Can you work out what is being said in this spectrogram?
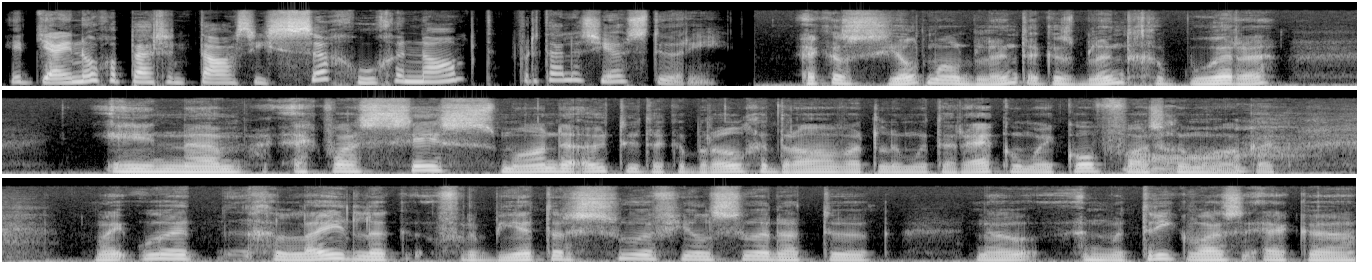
het jy nog 'n persentasie sig hoe genaamd? Vertel ons jou storie. Ek is heeltemal blind. Ek is blind gebore. En um, ek was 6 maande oud toe ek 'n bril gedra wat hulle met 'n rek om my kop vasgemaak het. My oë het geleidelik verbeter soveel sodat toe ek nou in matriek was ek 'n uh,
